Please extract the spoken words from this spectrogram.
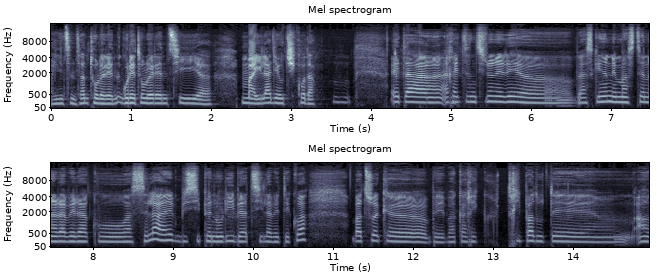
hainitzen zen toleren, gure tolerentzi uh, maila diautziko da. Mhm. Eta erraitzen ziren ere, uh, behazkinen emazten araberako azela, eh, bizipen hori behatzi labetekoa, batzuek uh, be, bakarrik tripa dute, uh,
